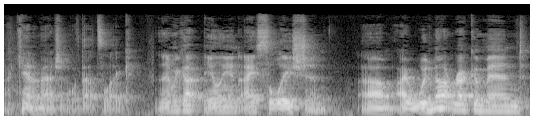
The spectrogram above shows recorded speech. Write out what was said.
I can't imagine what that's like. And then we got Alien Isolation. Um, I would not recommend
